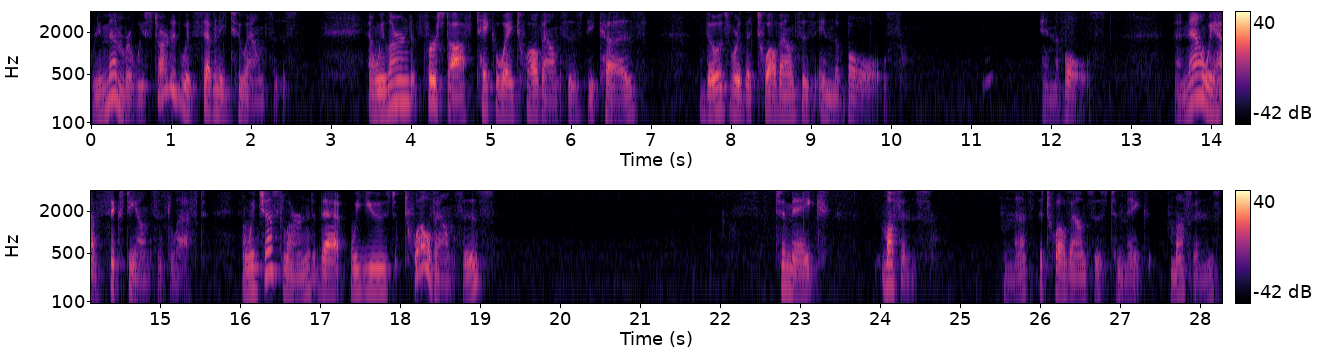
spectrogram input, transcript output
remember we started with 72 ounces. And we learned first off, take away 12 ounces because those were the 12 ounces in the bowls in the bowls. And now we have 60 ounces left. And we just learned that we used 12 ounces to make muffins. And that's the 12 ounces to make muffins.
